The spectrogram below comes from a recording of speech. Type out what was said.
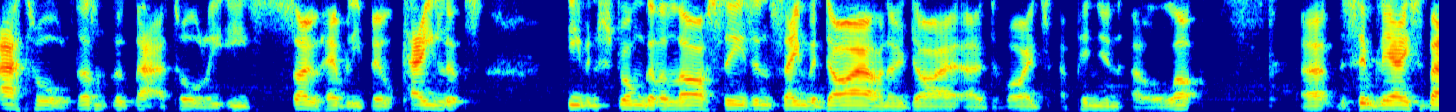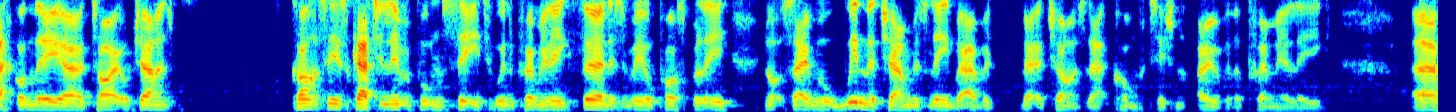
at all. Doesn't look that at all. He, he's so heavily built. Kane looks even stronger than last season. Same with Dier. I know Dier uh, divides opinion a lot. Uh, simply Ace back on the uh, title challenge. Can't see us catching Liverpool and City to win the Premier League. Third is a real possibility. Not saying we'll win the Champions League, but have a better chance of that competition over the Premier League. Uh,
